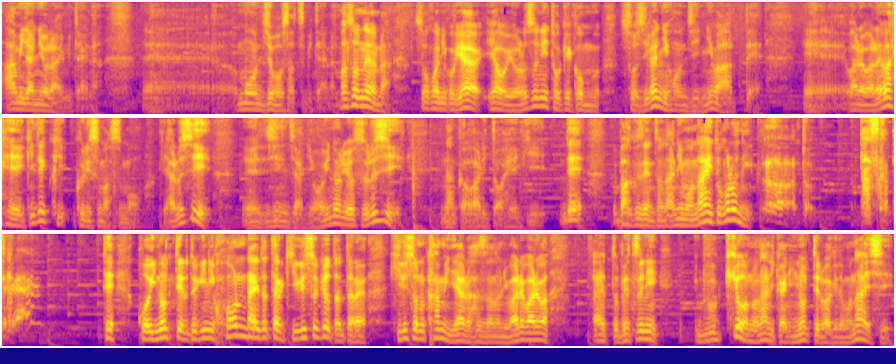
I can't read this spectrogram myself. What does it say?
阿弥陀如来みたいな、えー、文殊菩薩みたいな、まあ、そんなようなそこにこう矢矢をよろずに溶け込む素地が日本人にはあって、えー、我々は平気でクリスマスもやるし、えー、神社にお祈りをするしなんか割と平気で漠然と何もないところにうーっと助かってくれってこう祈ってる時に本来だったらキリスト教だったらキリストの神であるはずなのに我々は、えっと、別に仏教の何かに祈ってるわけでもないし、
